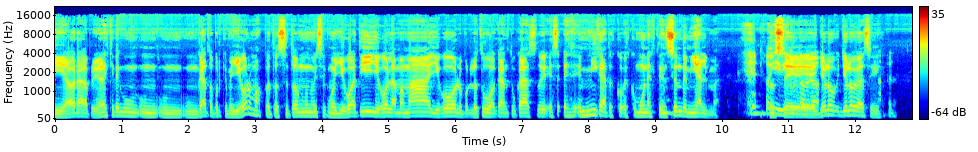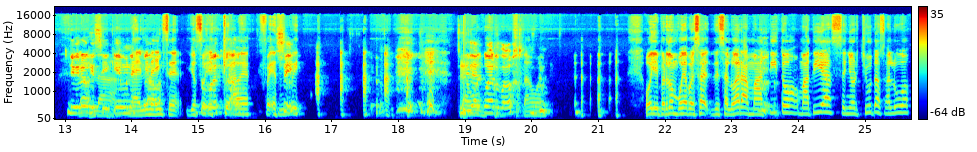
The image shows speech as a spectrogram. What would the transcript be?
Y ahora, primera vez que tengo un, un- un- un gato, porque me llegó nomás, pues entonces todo el mundo dice, como llegó a ti, llegó la mamá, llegó, lo, lo tuvo acá en tu casa, es, es- es mi gato, es co- es como una extensión de mi alma. Entonces, disculpa, pero- yo, lo, yo lo veo así. Yo creo La- que sí, que es una La Elena esclava. dice, yo soy esclava de. Fenry. Sí. Estoy de acuerdo. Está bueno. Oye, perdón, voy a pasar de saludar a Matito, Matías, señor Chuta, saludos,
